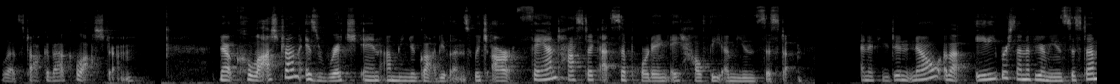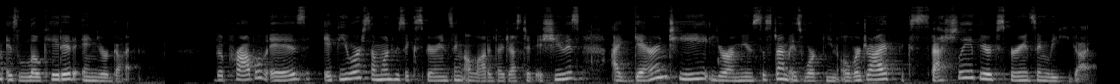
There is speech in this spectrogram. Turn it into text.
Let's talk about colostrum. Now, colostrum is rich in immunoglobulins, which are fantastic at supporting a healthy immune system. And if you didn't know, about 80% of your immune system is located in your gut. The problem is, if you are someone who's experiencing a lot of digestive issues, I guarantee your immune system is working in overdrive, especially if you're experiencing leaky gut.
